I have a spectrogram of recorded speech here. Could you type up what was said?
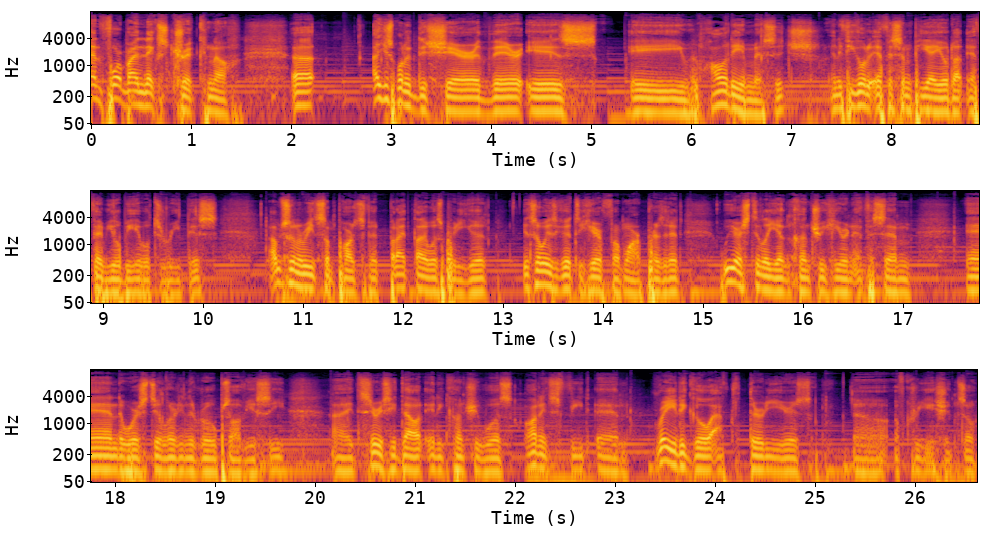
And for my next trick, no, uh, I just wanted to share there is a holiday message, and if you go to fsmpio.fm, you'll be able to read this. I'm just going to read some parts of it, but I thought it was pretty good. It's always good to hear from our president. We are still a young country here in FSM, and we're still learning the ropes, obviously. I seriously doubt any country was on its feet and ready to go after 30 years uh, of creation. So,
